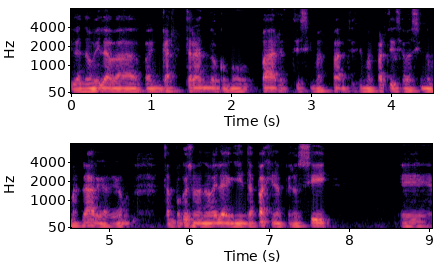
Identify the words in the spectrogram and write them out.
la novela va, encastrando como partes y más partes y más partes y se va haciendo más larga, digamos. Tampoco es una novela de 500 páginas, pero sí, eh,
